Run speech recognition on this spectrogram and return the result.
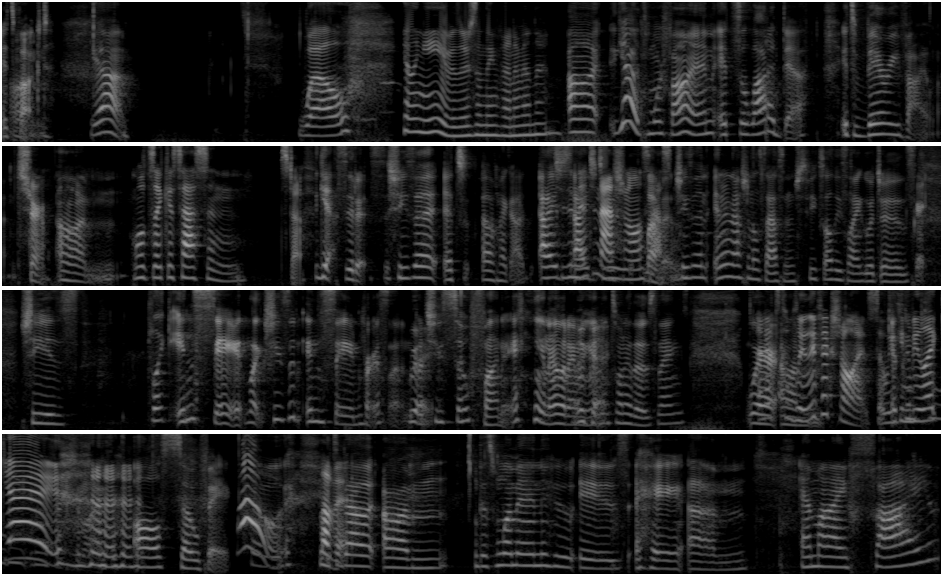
it's Um, fucked. yeah well Killing Eve. Is there something fun about that? uh yeah it's more fun it's a lot of death it's very violent Sure. um Well, it's like assassin stuff. Yes, it is. She's a. It's oh my god. I, She's an I international assassin. She's an international assassin. She speaks all these languages. Great. She's like insane. Like she's an insane person, Right. but she's so funny. You know what I mean? Okay. It's one of those things And where it's completely um, fictionalized, so we can be like, "Yay!" It's all so fake. Wow. So Love it's it. about um this woman who is a um MI5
